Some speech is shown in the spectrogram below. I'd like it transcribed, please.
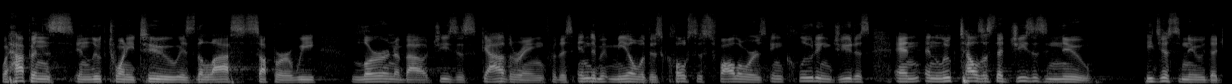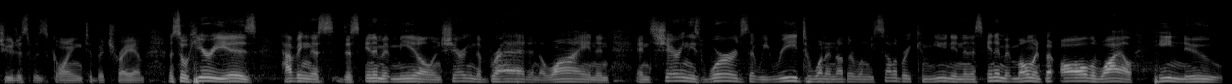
What happens in Luke 22 is the Last Supper. We learn about Jesus gathering for this intimate meal with his closest followers, including Judas. And, and Luke tells us that Jesus knew. He just knew that Judas was going to betray him. And so here he is having this, this intimate meal and sharing the bread and the wine and, and sharing these words that we read to one another when we celebrate communion in this intimate moment. But all the while, he knew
